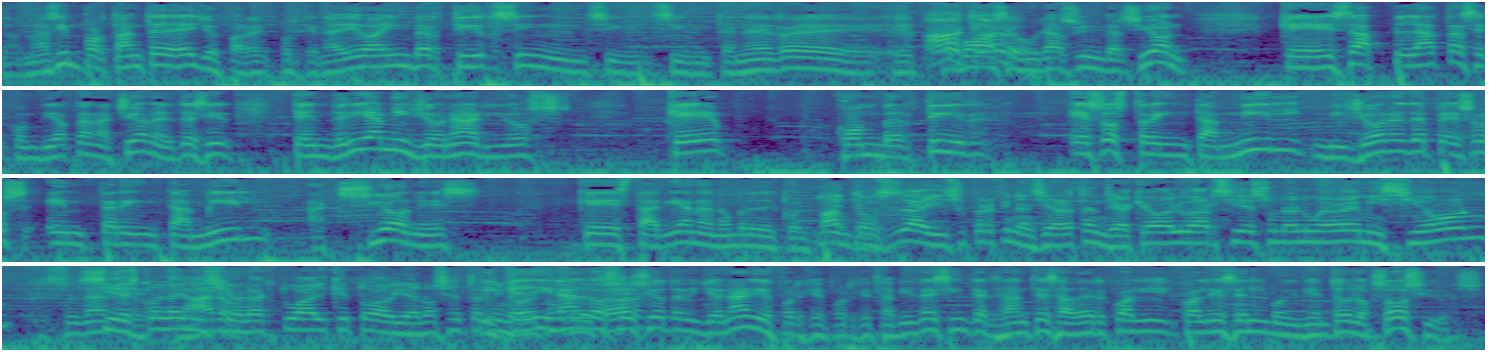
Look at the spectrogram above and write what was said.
la más importante de ellos, para, porque nadie va a invertir sin, sin, sin tener eh, eh, Ah, cómo claro. asegurar su inversión, que esa plata se convierta en acciones. Es decir, tendría millonarios que convertir esos 30 mil millones de pesos en 30 mil acciones que estarían a nombre de Y Colpatria. entonces ahí Superfinanciera tendría que evaluar si es una nueva emisión, Es una- si es con la claro. emisión actual que todavía no se ha ¿Y qué de dirán los socios de Millonarios? Porque, porque también es interesante saber cuál, cuál es el movimiento de los socios.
